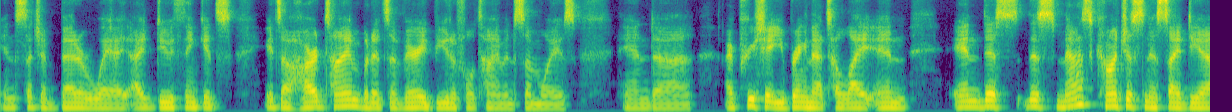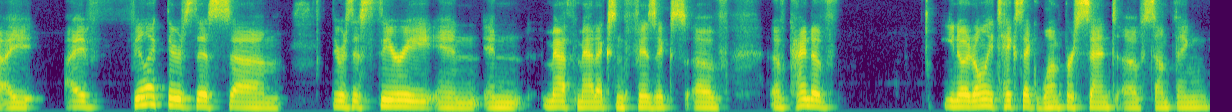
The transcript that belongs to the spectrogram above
in such a better way. I, I do think it's it's a hard time but it's a very beautiful time in some ways. And uh, i appreciate you bringing that to light. And and this this mass consciousness idea i i feel like there's this um there's this theory in in mathematics and physics of of kind of you know it only takes like 1% of something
